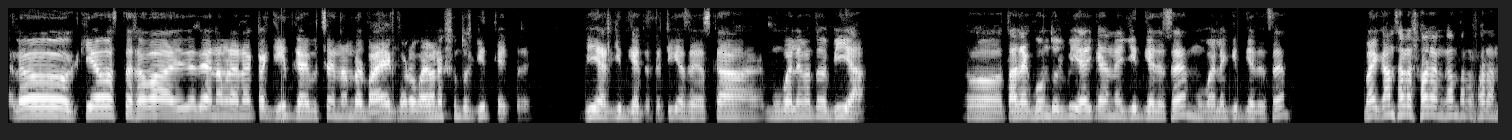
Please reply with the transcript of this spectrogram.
হ্যালো, কি অবস্থা সবাই? আমরা একটা গীত গাই, বুঝছেন? আমরা ভাই, এক বড় ভাই, অনেক সুন্দর গীত গাইতে বিয়ার গীত গাইতেছে, ঠিক আছে? আজকা মোবাইলের মধ্যে বিয়া। তো তার এক বন্ধুর বিয়ে, এই কারণে গীত গাইতেছে, মোবাইলে গীত গাইতেছে। ভাই গামছাটা সরান গামছাটা সরান।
